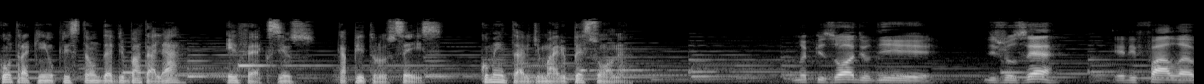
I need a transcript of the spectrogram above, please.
Contra quem o cristão deve batalhar? Efésios, capítulo 6. Comentário de Mário Persona. no episódio de, de José, ele fala,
